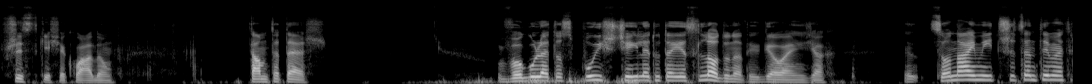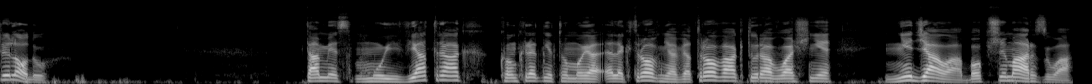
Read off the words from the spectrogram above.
Wszystkie się kładą. Tamte też. W ogóle to spójrzcie, ile tutaj jest lodu na tych gałęziach. Co najmniej 3 cm lodu. Tam jest mój wiatrak, konkretnie to moja elektrownia wiatrowa, która właśnie nie działa, bo przymarzła.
